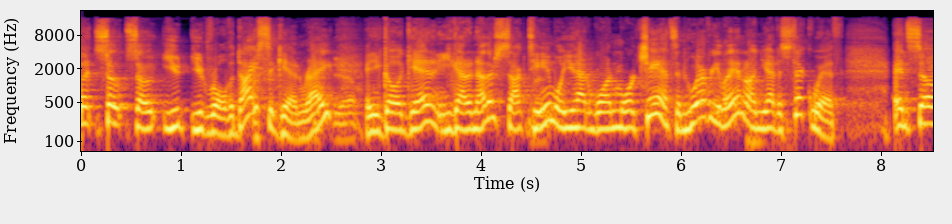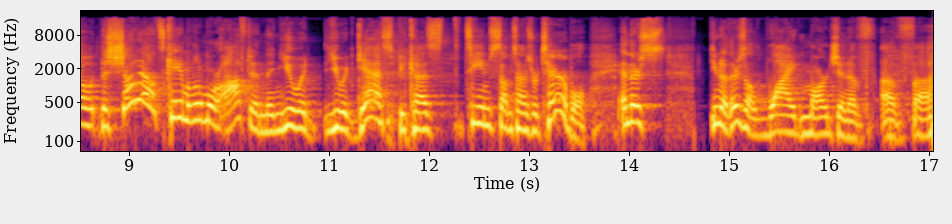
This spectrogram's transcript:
But so so you you'd roll the dice again, right? Yeah. And you go again, and you got another suck team. Well, you had one more chance, and whoever you landed on, you had to stick with. And so the shutouts came a little more often than you would you would guess because teams sometimes were terrible. And there's you know, there's a wide margin of of uh,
